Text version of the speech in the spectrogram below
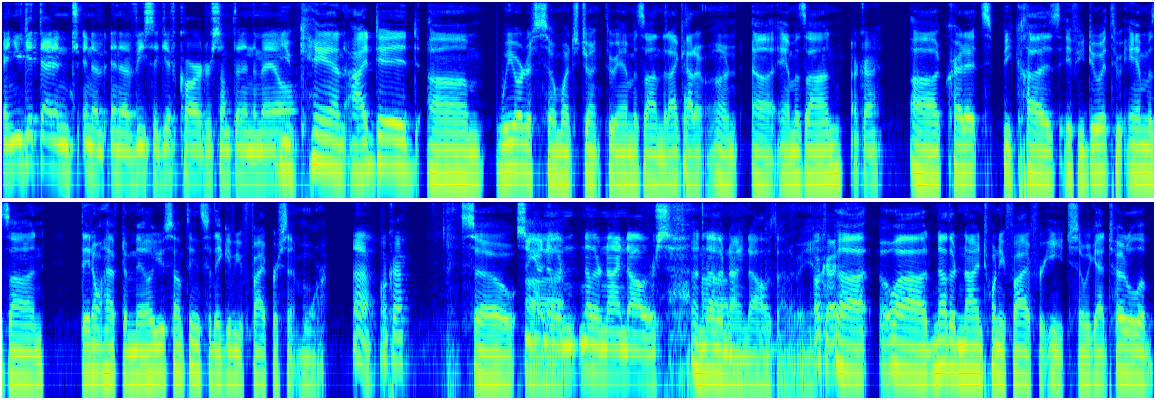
and you get that in in a, in a Visa gift card or something in the mail. You can. I did. Um, we order so much junk through Amazon that I got it on uh, Amazon okay. uh, credits because if you do it through Amazon, they don't have to mail you something, so they give you five percent more. Oh, okay. So, So you got uh, another another nine dollars. another nine dollars out of it. yeah. okay. Uh, uh, another nine twenty five for each. So we got total of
